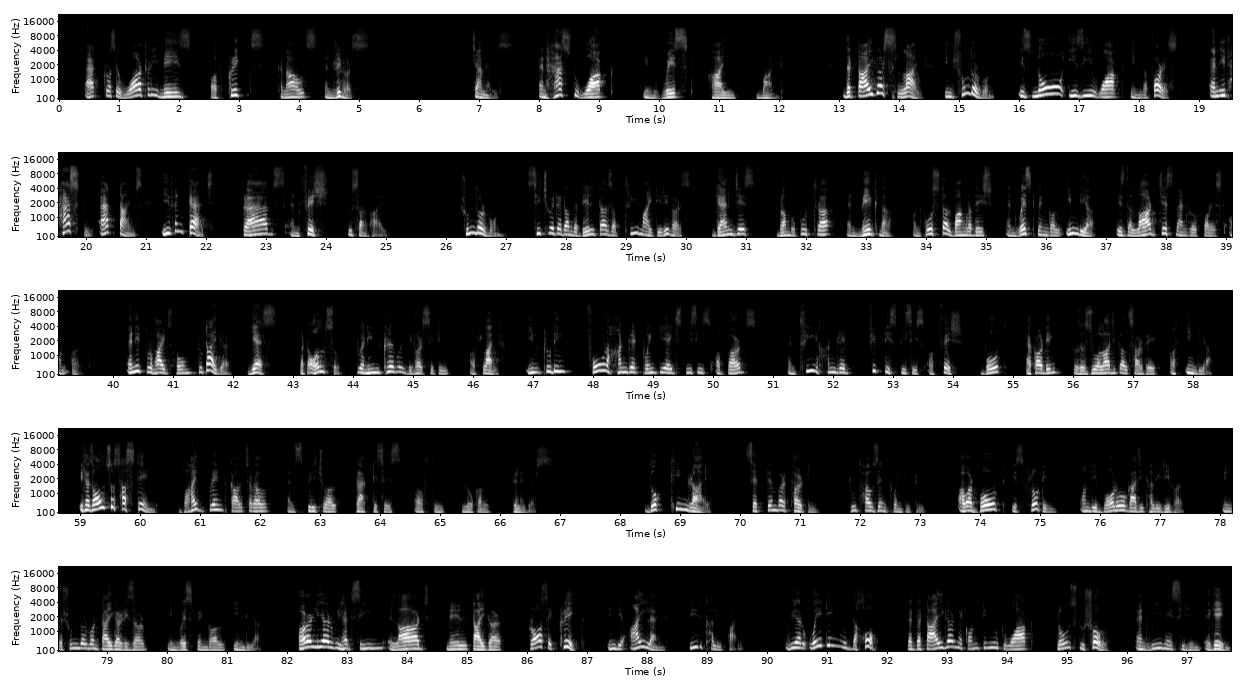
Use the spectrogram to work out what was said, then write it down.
across a watery maze of creeks, canals, and rivers, channels, and has to walk in waist high mud. The tiger's life in Sundarban is no easy walk in the forest, and it has to, at times, even catch crabs and fish to survive. Sundarban, situated on the deltas of three mighty rivers, Ganges, Brahmaputra, and Meghna on coastal Bangladesh and West Bengal, India, is the largest mangrove forest on earth. And it provides home to tiger, yes, but also to an incredible diversity of life, including 428 species of birds and 350 species of fish, both according to the Zoological Survey of India. It has also sustained vibrant cultural and spiritual practices of the local villagers. Dokkhin Rai, September 30, 2022. Our boat is floating on the Boro Gajikhali River in the Sundarban Tiger Reserve in West Bengal, India. Earlier, we had seen a large male tiger cross a creek in the island Pir Khalifai. We are waiting with the hope that the tiger may continue to walk close to shore and we may see him again.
